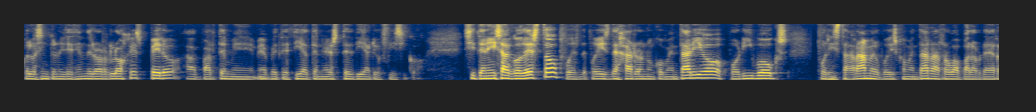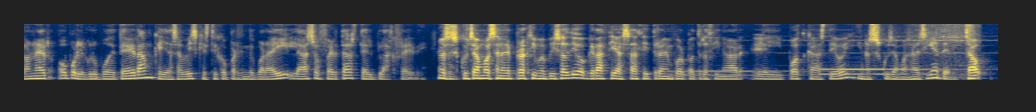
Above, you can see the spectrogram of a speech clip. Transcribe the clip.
con la sincronización de los relojes, pero aparte me, apetecía tener este diario físico. Si tenéis algo de esto, pues podéis dejarlo en un comentario, por iVoox, por Instagram, me lo podéis comentar, arroba palabra de runner, o por el grupo de Telegram, que ya sabéis que estoy compartiendo por ahí las ofertas del Black Friday. Nos escuchamos en el próximo episodio. Gracias a Citroën por patrocinar el podcast de hoy y nos escuchamos en el siguiente. Chao.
